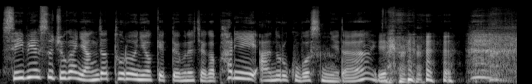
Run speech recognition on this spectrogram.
CBS 주간 양자 토론이었기 때문에 제가 팔이 안으로 굽었습니다. 예.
